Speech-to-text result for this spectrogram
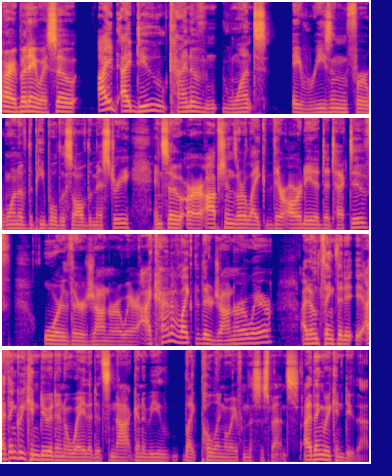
All right, but anyway, so I I do kind of want a reason for one of the people to solve the mystery, and so our options are like they're already a detective or they're genre aware. I kind of like that they're genre aware. I don't think that it. I think we can do it in a way that it's not going to be like pulling away from the suspense. I think we can do that.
